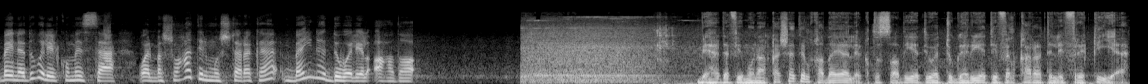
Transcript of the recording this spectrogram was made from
بين دول الكوميسا والمشروعات المشتركة بين الدول الأعضاء. بهدف مناقشة القضايا الاقتصادية والتجارية في القارة الإفريقية.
